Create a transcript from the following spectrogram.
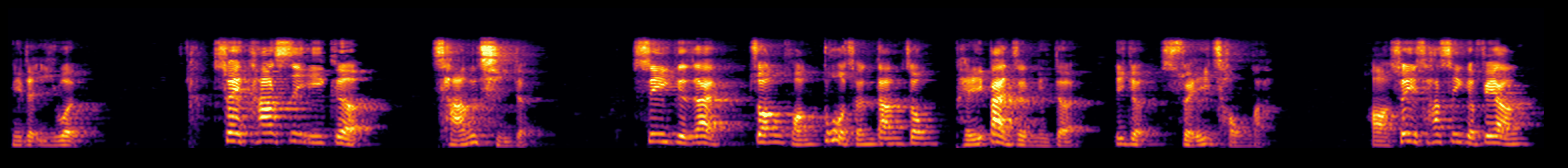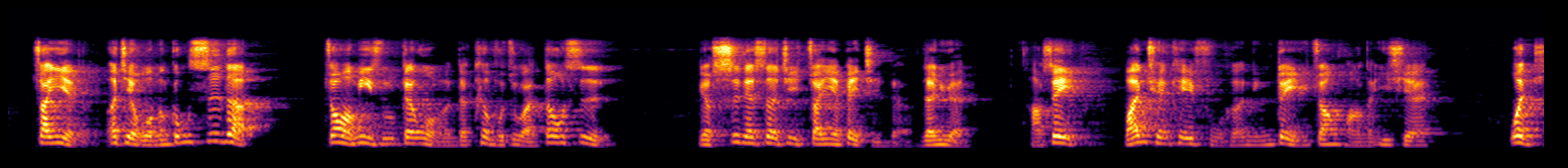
你的疑问。所以它是一个长期的，是一个在装潢过程当中陪伴着你的一个随从啊。好，所以它是一个非常专业的，而且我们公司的。装潢秘书跟我们的客服主管都是有室内设计专业背景的人员，好，所以完全可以符合您对于装潢的一些问题，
